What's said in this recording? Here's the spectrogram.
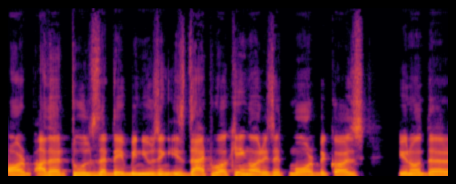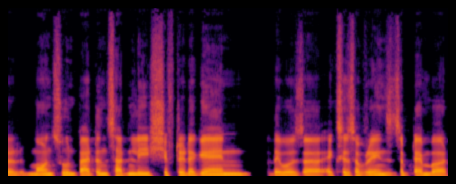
or other tools that they've been using. Is that working or is it more because you know the monsoon pattern suddenly shifted again there was a excess of rains in september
